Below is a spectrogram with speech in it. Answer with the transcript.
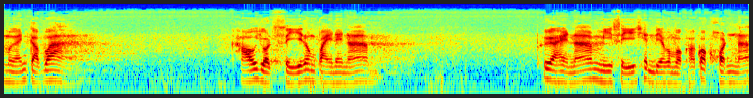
เหมือนกับว่า เขาหยดสีลงไปในน้ำ เพื่อให้น้ำมีสีเช่นเดียวกันหมดเขาก็คนน้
